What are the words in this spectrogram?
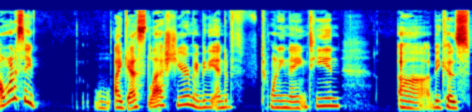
I wanna say I guess last year, maybe the end of 2019. Uh, because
